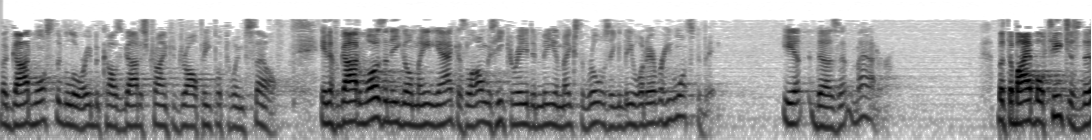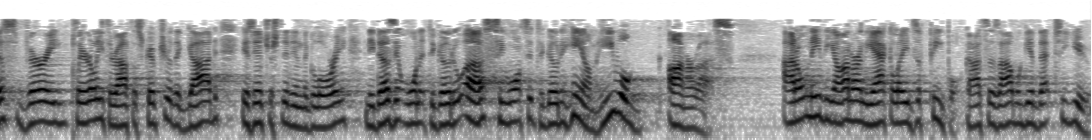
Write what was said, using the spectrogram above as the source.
But God wants the glory because God is trying to draw people to Himself. And if God was an egomaniac, as long as He created me and makes the rules, He can be whatever He wants to be. It doesn't matter. But the Bible teaches this very clearly throughout the Scripture that God is interested in the glory, and He doesn't want it to go to us, He wants it to go to Him. He will honor us. I don't need the honor and the accolades of people. God says, I will give that to you.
